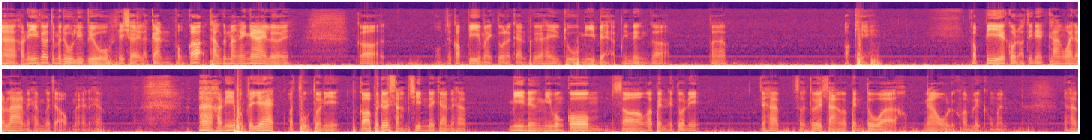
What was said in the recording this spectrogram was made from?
อ่าคราวนี้ก็จะมาดูรีวิวเฉยๆแล้วกัน ผมก็ทำขึ้นมาง่าย ๆเลย ก็ผมจะ copy มาอีกตัวแล้วกัน เพื่อให้ดูมีแบบนิดนึงก็ปั๊บโอเค copy ก็กด alternate ค้างไว้แล้วลากนะครับ มันก็จะออกมานะครับอ่าคราวนี้ผมจะแยกวัตถุตัวนี้ประกอบไปด้วย 3 ชิ้นด้วยกันนะครับ มี 1 มีวงกลม 2 ก็เป็นไอตัวนี้ นะครับ ส่วนตัวที่ 3 ก็เป็นตัวเงาหรือความลึกของมันนะครับ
